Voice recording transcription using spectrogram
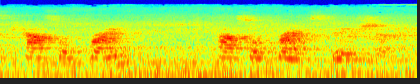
is Castle Frank, Castle Frank Station.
